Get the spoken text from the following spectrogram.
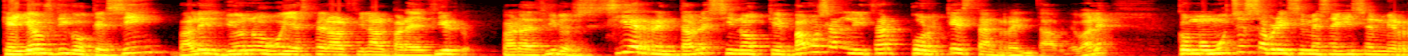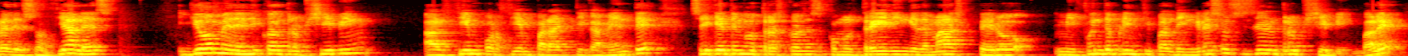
que ya os digo que sí, ¿vale? Yo no voy a esperar al final para decir para deciros si es rentable, sino que vamos a analizar por qué es tan rentable, ¿vale? Como muchos sabréis si me seguís en mis redes sociales, yo me dedico al dropshipping al 100% prácticamente. Sí que tengo otras cosas como el trading y demás, pero mi fuente principal de ingresos es el dropshipping, ¿vale?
